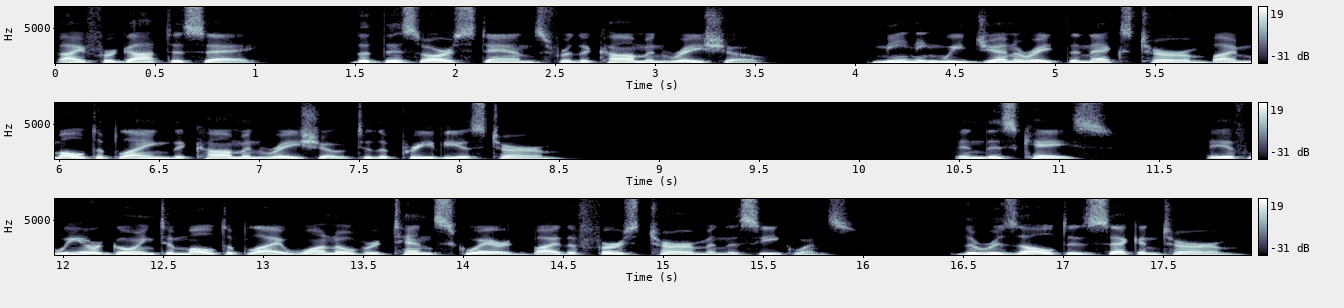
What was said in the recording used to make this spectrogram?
I forgot to say that this R stands for the common ratio. Meaning we generate the next term by multiplying the common ratio to the previous term. In this case, if we are going to multiply 1 over 10 squared by the first term in the sequence, the result is second term.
